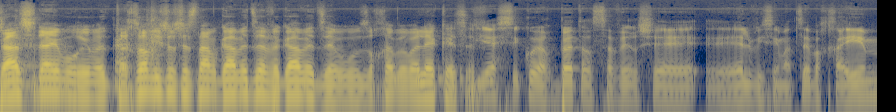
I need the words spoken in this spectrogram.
ואז שני הימורים, תחשוב מישהו ששם גם את זה וגם את זה, הוא זוכה במלא כסף. יש סיכוי הרבה יותר סביר שאלוויס יימצא בחיים.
